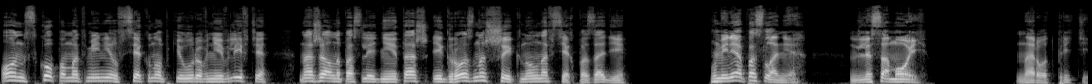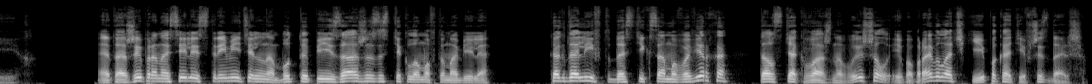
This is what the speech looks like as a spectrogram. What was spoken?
Он скопом отменил все кнопки уровней в лифте, нажал на последний этаж и грозно шикнул на всех позади. «У меня послание. Для самой». Народ притих. Этажи проносились стремительно, будто пейзажи за стеклом автомобиля. Когда лифт достиг самого верха, толстяк важно вышел и поправил очки, покатившись дальше.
